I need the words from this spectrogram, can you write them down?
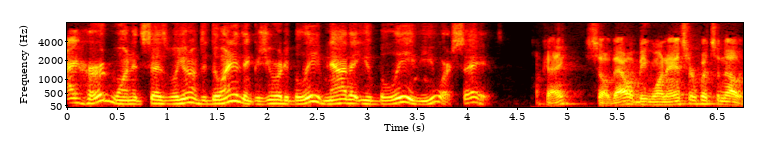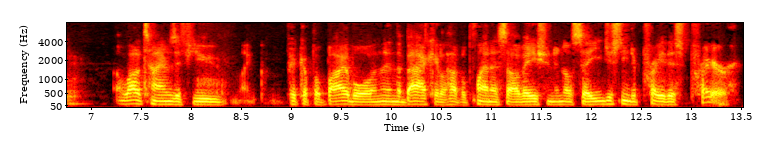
I heard one that says, Well, you don't have to do anything because you already believe. Now that you believe, you are saved. okay so that would be one answer. What's another one a lot of times if you like pick up a bible and in the back it'll have a plan of salvation and it'll say you just need to pray this prayer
